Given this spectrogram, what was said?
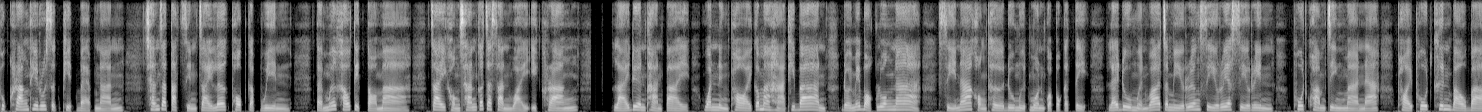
ทุกครั้งที่รู้สึกผิดแบบนั้น ฉันจะตัดสินใจเลิกพบกับวิน แต่เมื่อเขาติดต่อมา ใจของฉันก็จะสั่นไหวอีกครั้ง หลายเดือนผ่านไป วันหนึ่งพลอยก็มาหาที่บ้าน โดยไม่บอกล่วงหน้า สีหน้าของเธอดูหมืดมนกว่าปกติ และดูเหมือนว่าจะมีเรื่องซีเรียสซีริน พูดความจริงมานะพลอยพูดขึ้นเบา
